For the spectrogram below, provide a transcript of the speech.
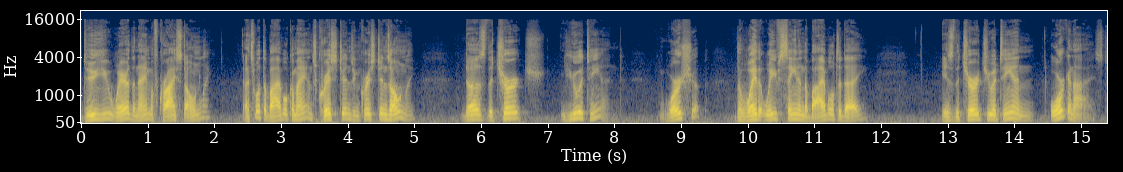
Do you wear the name of Christ only? That's what the Bible commands Christians and Christians only. Does the church you attend worship the way that we've seen in the Bible today? Is the church you attend organized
